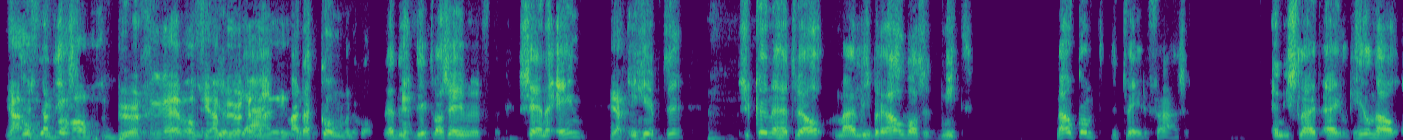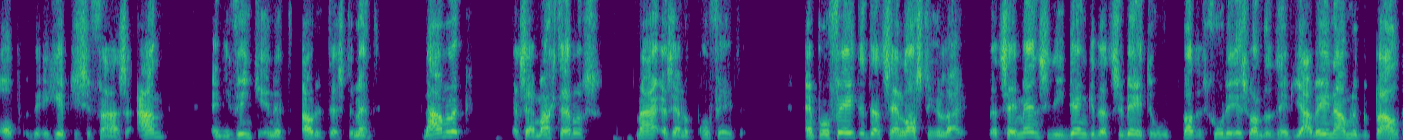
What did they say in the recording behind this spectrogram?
Ja, dus of überhaupt is... burger, hè? Of ja, burger. Ja, maar daar komen we nog op. Dus dit was even scène 1, ja. Egypte. Ze kunnen het wel, maar liberaal was het niet. Nou komt de tweede fase. En die sluit eigenlijk heel nauw op de Egyptische fase aan. En die vind je in het Oude Testament. Namelijk, er zijn machthebbers, maar er zijn ook profeten. En profeten, dat zijn lastige lui. Dat zijn mensen die denken dat ze weten hoe, wat het goede is, want dat heeft Yahweh namelijk bepaald.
